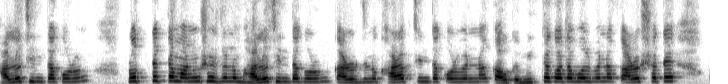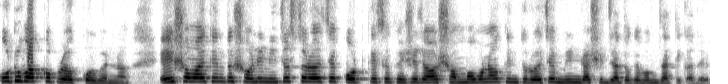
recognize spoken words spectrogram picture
ভালো চিন্তা করুন। প্রত্যেকটা মানুষের জন্য ভালো চিন্তা করুন, কারোর জন্য খারাপ চিন্তা করবেন না, কাউকে মিথ্যা কথা বলবেন না, কারোর সাথে কটু বাক্য প্রয়োগ করবেন না। এই সময় কিন্তু শনি নিচস্থ রয়েছে, কোর্ট কেসে ফেসে যাওয়ার সম্ভাবনাও কিন্তু রয়েছে মীন রাশির জাতক এবং জাতিকাদের।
